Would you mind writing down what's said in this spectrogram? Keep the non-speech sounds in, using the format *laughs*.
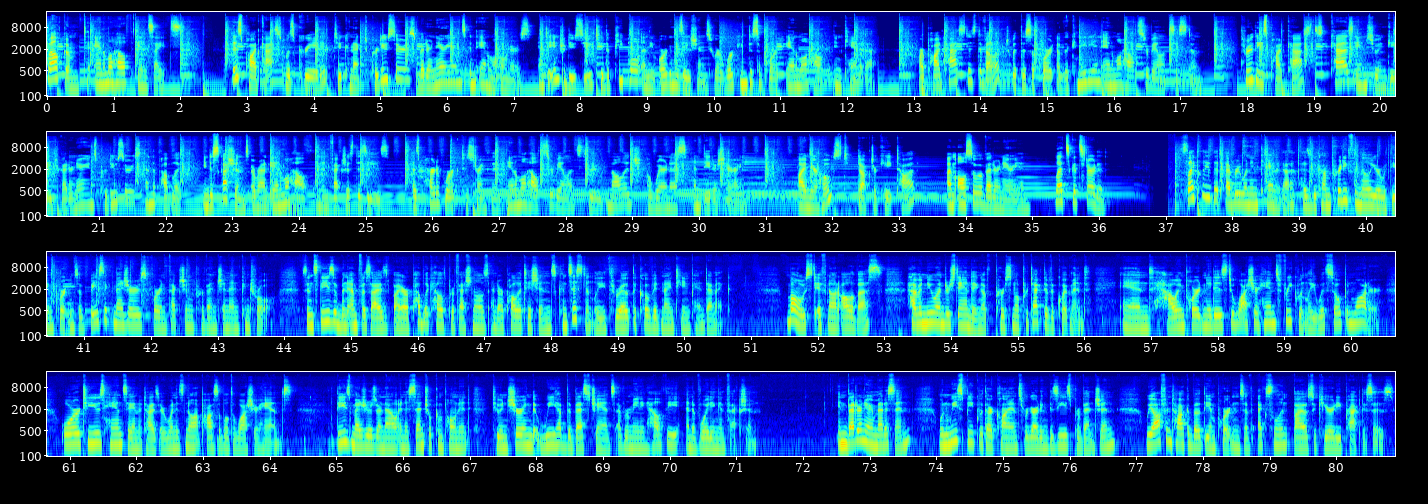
Welcome to Animal Health Insights. This podcast was created to connect producers, veterinarians, and animal owners, and to introduce you to the people and the organizations who are working to support animal health in Canada. Our podcast is developed with the support of the Canadian Animal Health Surveillance System. Through these podcasts, CAHSS aims to engage veterinarians, producers, and the public in discussions around animal health and infectious disease as part of work to strengthen animal health surveillance through knowledge, awareness, and data sharing. I'm your host, Dr. Kate Todd. I'm also a veterinarian. Let's get started. It's likely that everyone in Canada has become pretty familiar with the importance of basic measures for infection prevention and control, since these have been emphasized by our public health professionals and our politicians consistently throughout the COVID 19 pandemic. Most, if not all of us, have a new understanding of personal protective equipment and how important it is to wash your hands frequently with soap and water, or to use hand sanitizer when it's not possible to wash your hands. These measures are now an essential component to ensuring that we have the best chance of remaining healthy and avoiding infection. In veterinary medicine, when we speak with our clients regarding disease prevention, we often talk about the importance of excellent biosecurity practices.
